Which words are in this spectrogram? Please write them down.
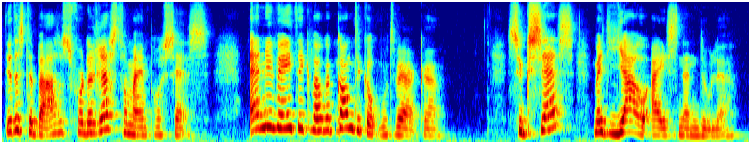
Dit is de basis voor de rest van mijn proces. En nu weet ik welke kant ik op moet werken. Succes met jouw eisen en doelen!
